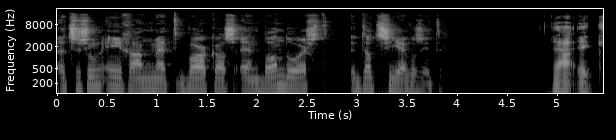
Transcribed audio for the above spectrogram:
het seizoen ingaan met Barkas en Brandhorst, dat zie jij wel zitten. Ja, ik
